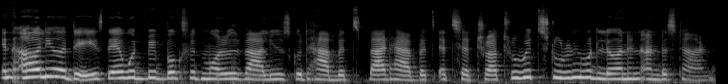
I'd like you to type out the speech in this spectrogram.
In earlier days, there would be books with moral values, good habits, bad habits, etc., through which students would learn and understand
